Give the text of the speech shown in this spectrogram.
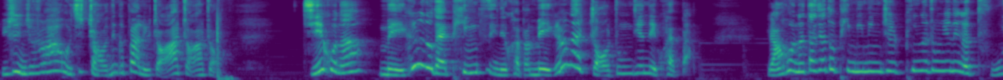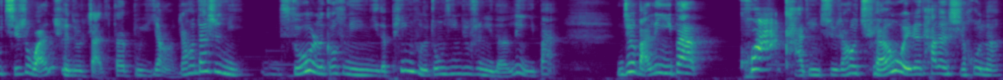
于是你就说啊，我去找那个伴侣，找啊找啊找，结果呢，每个人都在拼自己那块板，每个人在找中间那块板，然后呢，大家都拼拼拼，就拼的中间那个图其实完全就是长得不一样。然后，但是你所有人告诉你，你的拼图的中心就是你的另一半，你就把另一半咵卡进去，然后全围着他的时候呢，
